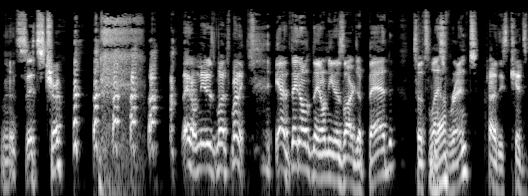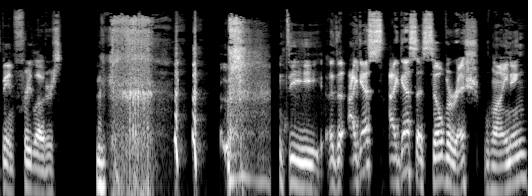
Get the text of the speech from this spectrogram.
it's it's true. they don't need as much money. Yeah, they don't. They don't need as large a bed, so it's less Yeah. rent. Kind of these kids being freeloaders. the, the I guess I guess a silverish lining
